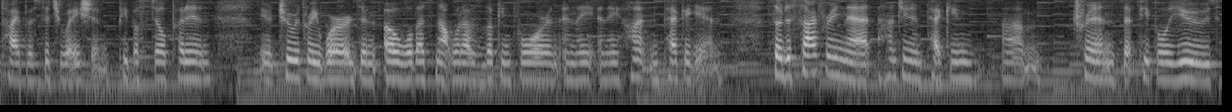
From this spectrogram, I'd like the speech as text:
type of situation. People still put in you know, two or three words and, oh, well, that's not what I was looking for, and, and they, and they hunt and peck again. So deciphering that hunting and pecking um, trends that people use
